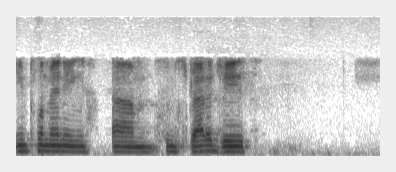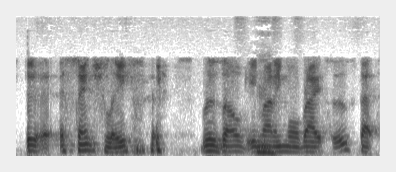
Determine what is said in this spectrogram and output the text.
implementing um, some strategies that essentially result in mm. running more races. That's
